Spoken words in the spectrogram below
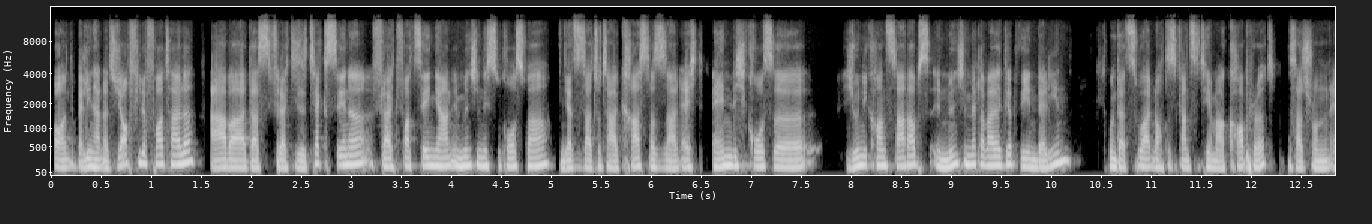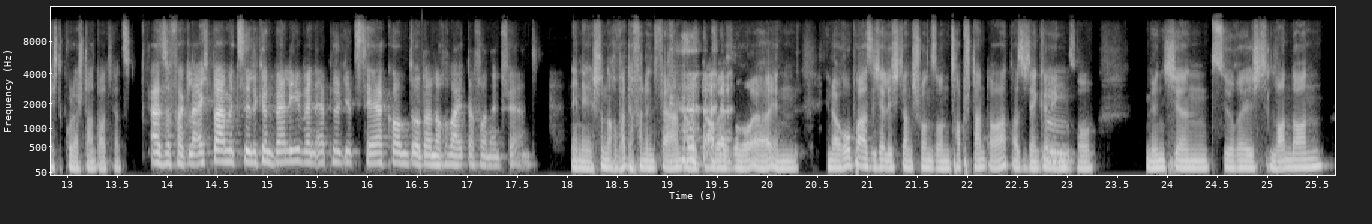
und Berlin hat natürlich auch viele Vorteile, aber dass vielleicht diese Tech-Szene vielleicht vor zehn Jahren in München nicht so groß war. Und jetzt ist halt total krass, dass es halt echt ähnlich große Unicorn-Startups in München mittlerweile gibt wie in Berlin. Und dazu halt noch das ganze Thema Corporate. Das ist halt schon ein echt cooler Standort jetzt. Also vergleichbar mit Silicon Valley, wenn Apple jetzt herkommt oder noch weit davon entfernt? Nee, nee, schon noch weit davon entfernt. Aber ich glaube, so äh, in, in Europa sicherlich dann schon so ein Top-Standort. Also ich denke, hm. irgend so München, Zürich, London,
